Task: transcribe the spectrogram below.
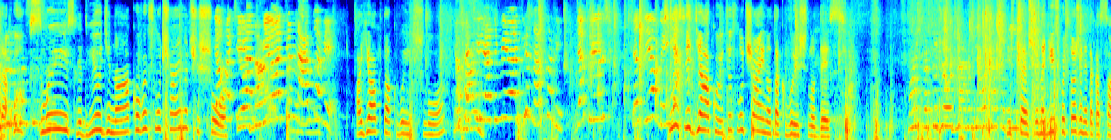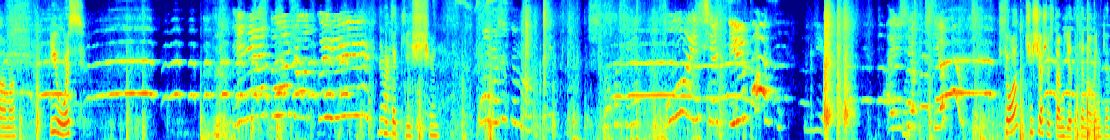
Да. О, в смислі, дві одинакових, случайно, чи що? Дві одинакові. А як так вийшло? Я хотіла дві одинакові. Дякую, я В вийду. смислі, дякую, це случайно так вийшло десь. Машка, тут же одна, не одна І теж, надіюсь, хоч теж не така сама. І ось. Відкрий. І такі ще. О, може сама. Ой, ще ці А ще. Все? Чи ще щось там є таке новеньке?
